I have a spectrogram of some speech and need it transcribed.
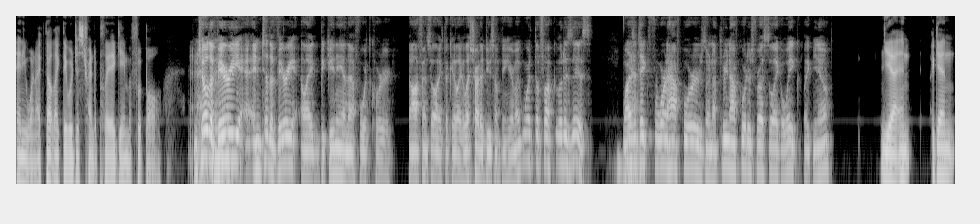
anyone. I felt like they were just trying to play a game of football. until the And- very until the very like beginning of that fourth quarter, the offense felt like okay, like let's try to do something here. I'm like, what the fuck? What is this? Why does it take four and a half quarters or not three and a half quarters for us to like awake? Like you know, Yeah, and again,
